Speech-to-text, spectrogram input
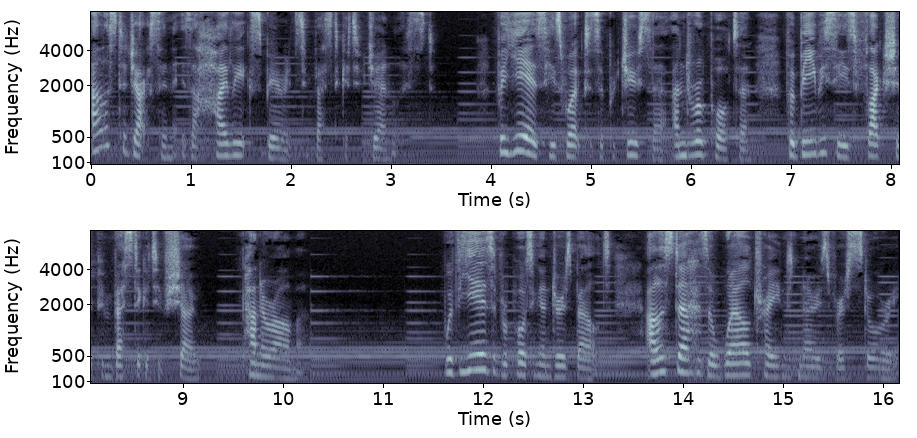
Alistair Jackson is a highly experienced investigative journalist. For years, he's worked as a producer and a reporter for BBC's flagship investigative show, Panorama. With years of reporting under his belt, Alistair has a well trained nose for a story.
